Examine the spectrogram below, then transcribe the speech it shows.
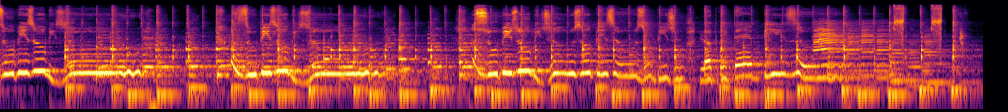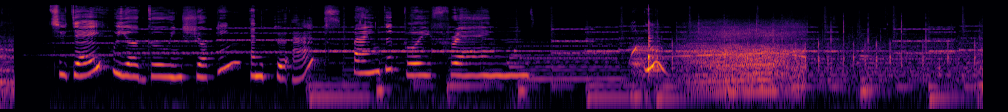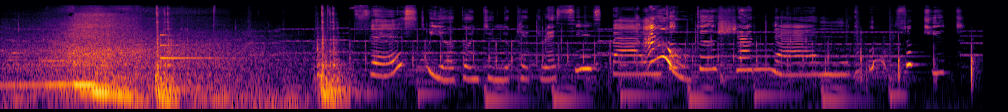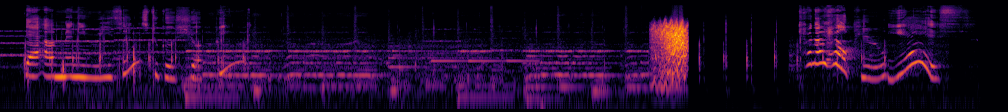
Zooby zooby zoo. Zooby zooby zoo. Zooby zooby zoo, zooby zoo, zooby zoo. Le bruit des bisous. Today we are going shopping and perhaps find a boyfriend. First, we are going to look at dresses by Coco Chanel. Ooh, so cute. There are many reasons to go shopping. Can I help you? Yes.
